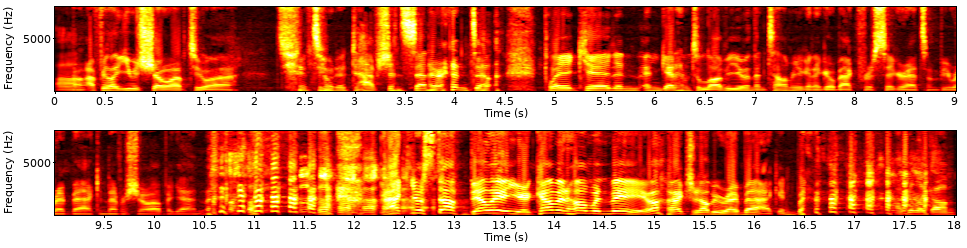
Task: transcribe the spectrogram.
Um, I feel like you would show up to uh to, to an adoption center and tell, play a kid and, and get him to love you and then tell him you're going to go back for cigarettes and be right back and never show up again. Pack your stuff, Billy. You're coming home with me. Oh, actually, I'll be right back. And I'd be like, um,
